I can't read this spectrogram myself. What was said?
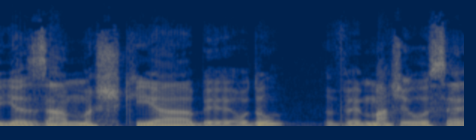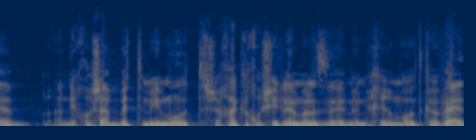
יזם משקיע בהודו, ומה שהוא עושה, אני חושב בתמימות, שאחר כך הוא שילם על זה במחיר מאוד כבד,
